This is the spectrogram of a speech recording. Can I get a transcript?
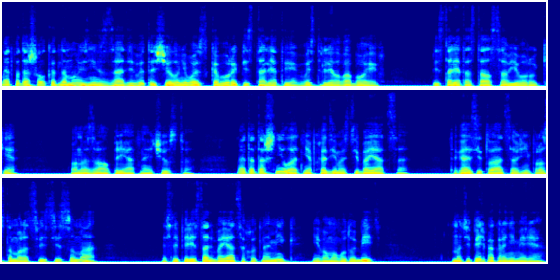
Мэтт подошел к одному из них сзади, вытащил у него из кобуры пистолет и выстрелил в обоих. Пистолет остался в его руке. Он вызвал приятное чувство. Мэтт тошнило от необходимости бояться. Такая ситуация очень просто может свести с ума. Если перестать бояться хоть на миг, его могут убить. Но теперь, по крайней мере,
